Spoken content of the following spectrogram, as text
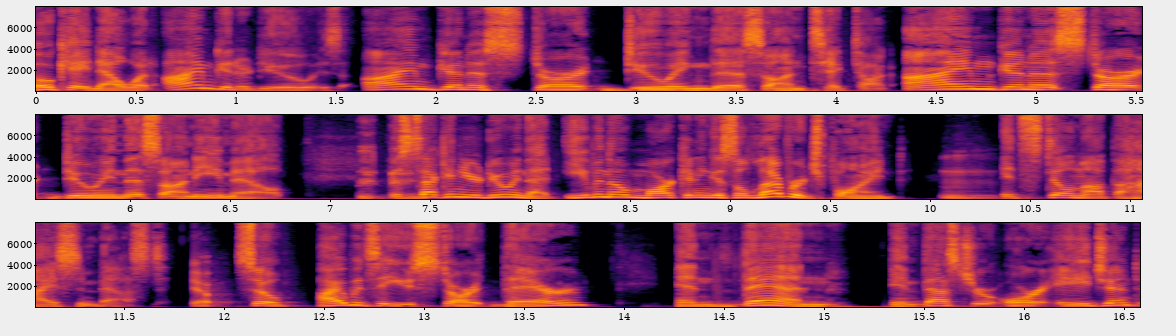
okay, now what I'm going to do is I'm going to start doing this on TikTok. I'm going to start doing this on email. The second you're doing that, even though marketing is a leverage point, Mhm. it's still not the highest and best. Yep. So I would say you start there and then investor or agent,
